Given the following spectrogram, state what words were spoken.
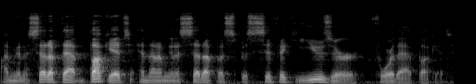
I'm going to set up that bucket and then I'm going to set up a specific user for that bucket.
